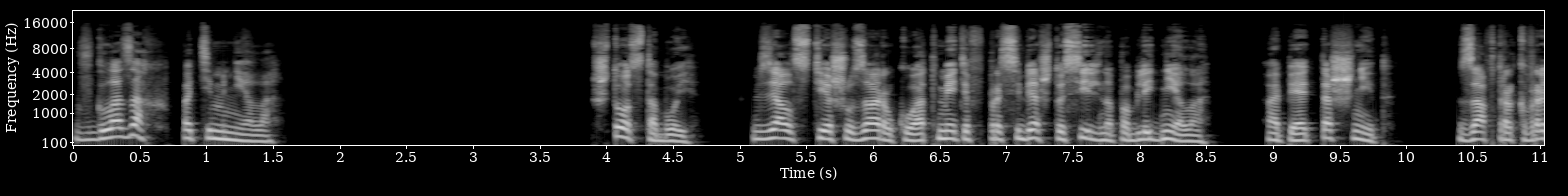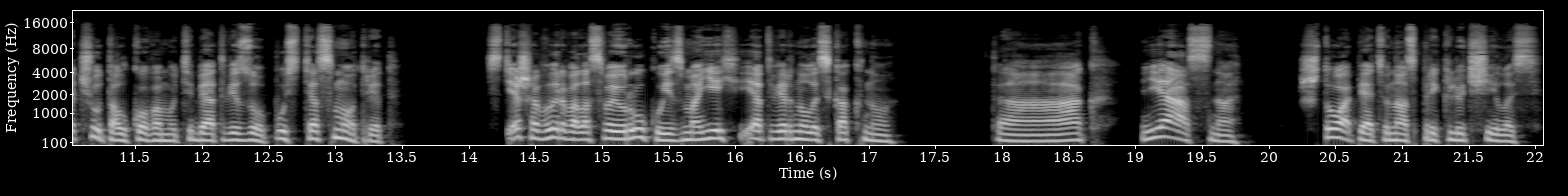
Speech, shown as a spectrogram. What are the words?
В глазах потемнело. «Что с тобой?» Взял Стешу за руку, отметив про себя, что сильно побледнела. «Опять тошнит. Завтра к врачу толковому тебя отвезу, пусть осмотрит». Стеша вырвала свою руку из моей и отвернулась к окну. «Так, ясно. Что опять у нас приключилось?»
